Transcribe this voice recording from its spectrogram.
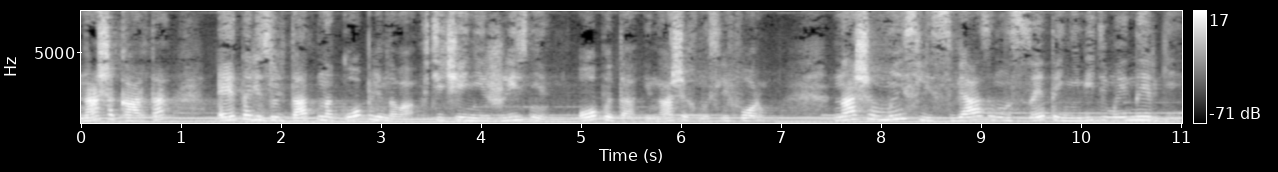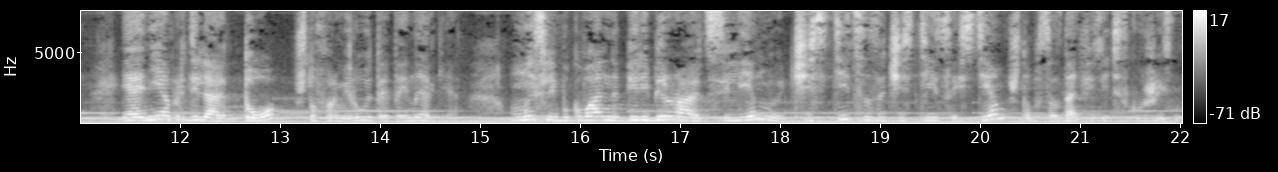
Наша карта – это результат накопленного в течение жизни опыта и наших мыслеформ. Наши мысли связаны с этой невидимой энергией, и они определяют то, что формирует эта энергия. Мысли буквально перебирают Вселенную частица за частицей с тем, чтобы создать физическую жизнь.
